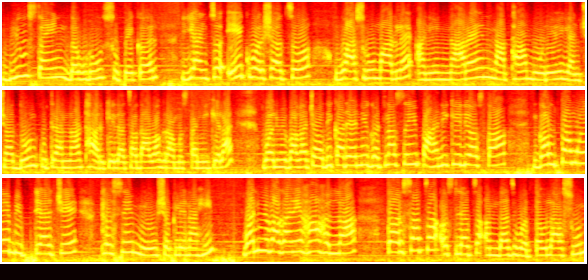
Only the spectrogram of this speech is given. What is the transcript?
भिवस्ताईन दगडू सुपेकर यांचं एक वर्षाचं वासरू मारलंय आणि नारायण नाथा मोरे यांच्या दोन कुत्र्यांना ठार केल्याचा दावा ग्रामस्थांनी केलाय. वन विभागाच्या अधिकाऱ्यांनी घटनास्थळी पाहणी केली असता गवतामुळे बिबट्याचे ठसे मिळू शकले नाही. वन विभागाने हा हल्ला तरसाचा असल्याचा अंदाज वर्तवला असून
